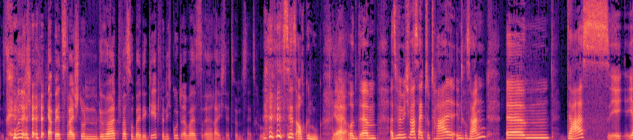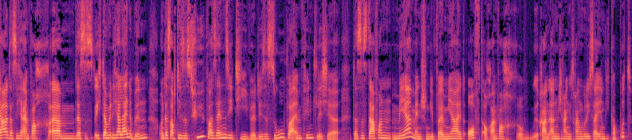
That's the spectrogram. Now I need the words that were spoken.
ist cool. Ich, ich habe jetzt drei Stunden gehört, was so bei dir geht, finde ich gut, aber es äh, reicht jetzt. Wir müssen jetzt knutschen. ist jetzt auch genug. Ja, ja. Und ähm, also für mich war es halt total interessant, ähm, dass ja, dass ich einfach, ähm, dass es, ich damit nicht alleine bin und dass auch dieses hypersensitive, dieses super empfindliche, dass es davon mehr Menschen gibt, weil mir halt oft auch einfach ran, an mich rangetragen wurde, ich sei irgendwie kaputt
